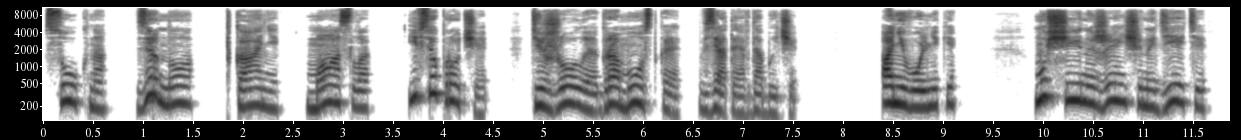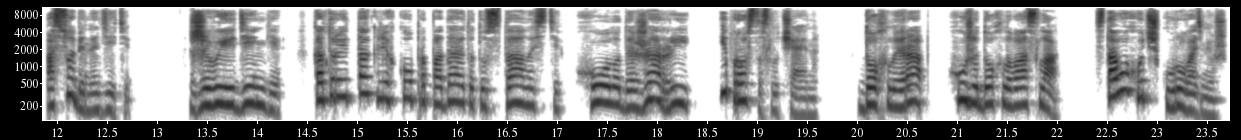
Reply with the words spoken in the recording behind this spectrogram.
сукна, зерно, ткани, масло и все прочее, тяжелое, громоздкое, взятое в добыче. А невольники? Мужчины, женщины, дети, особенно дети. Живые деньги, которые так легко пропадают от усталости, холода, жары и просто случайно. Дохлый раб хуже дохлого осла, с того хоть шкуру возьмешь.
